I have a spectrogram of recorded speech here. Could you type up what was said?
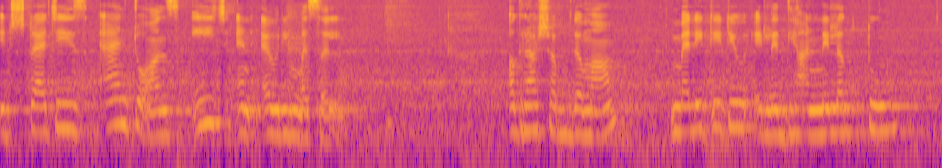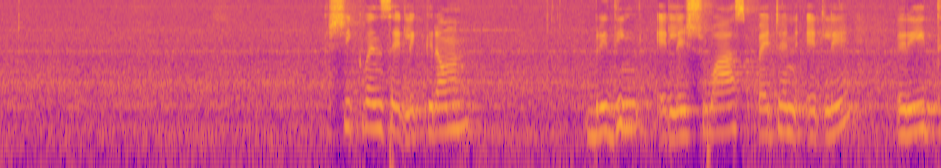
it stretches and tones each and every muscle. અઘરા શબ્દમાં મેડિટેટિવ એટલે ધ્યાનને લગતું સિક્વન્સ એટલે ક્રમ બ્રિધિંગ એટલે શ્વાસ, પેટર્ન એટલે રીત.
